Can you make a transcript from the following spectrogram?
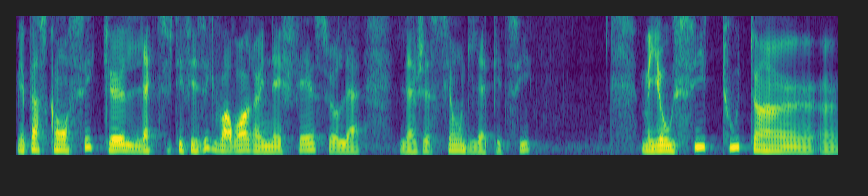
mais parce qu'on sait que l'activité physique va avoir un effet sur la, gestion de l'appétit. Mais il y a aussi tout un,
